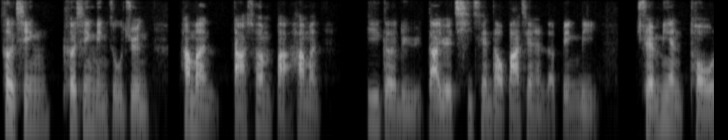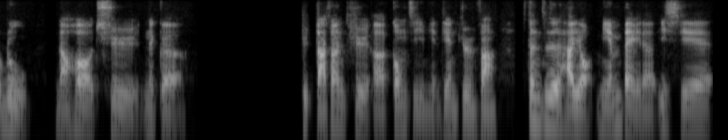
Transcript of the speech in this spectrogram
克钦克钦民族军。他们打算把他们一个旅大约七千到八千人的兵力全面投入，然后去那个去打算去呃攻击缅甸军方，甚至还有缅北的一些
